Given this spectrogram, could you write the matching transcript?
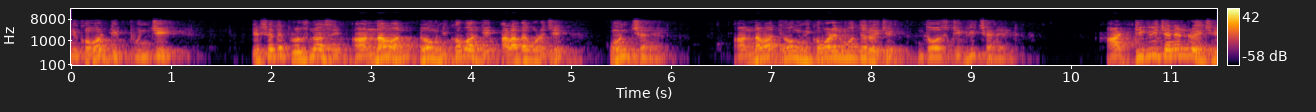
নিকোবর দ্বীপপুঞ্জে। এর সাথে প্রশ্ন আছে আন্দামান এবং নিকোবরকে আলাদা করেছে কোন চ্যানেল আন্দামান এবং নিকোবরের মধ্যে রয়েছে দশ ডিগ্রি চ্যানেল আট ডিগ্রি চ্যানেল রয়েছে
